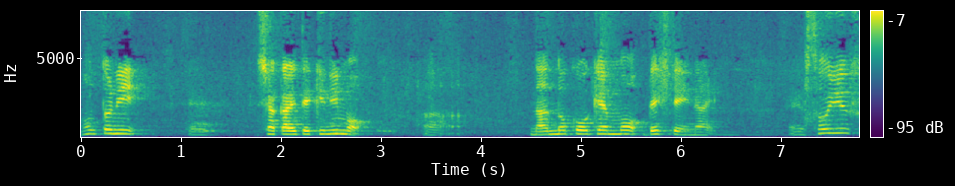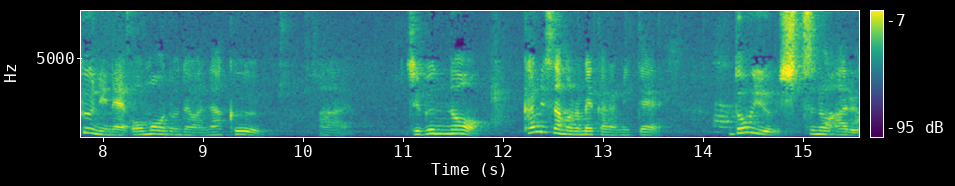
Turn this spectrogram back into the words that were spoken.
本当に、えー社会的にも何の貢献もできていない。そういうふうにね思うのではなく自分の神様の目から見てどういう質のある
